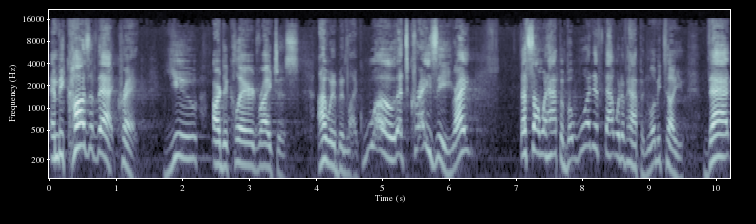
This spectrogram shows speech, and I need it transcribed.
And because of that, Craig, you are declared righteous. I would have been like, whoa, that's crazy, right? That's not what happened. But what if that would have happened? Let me tell you. That,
